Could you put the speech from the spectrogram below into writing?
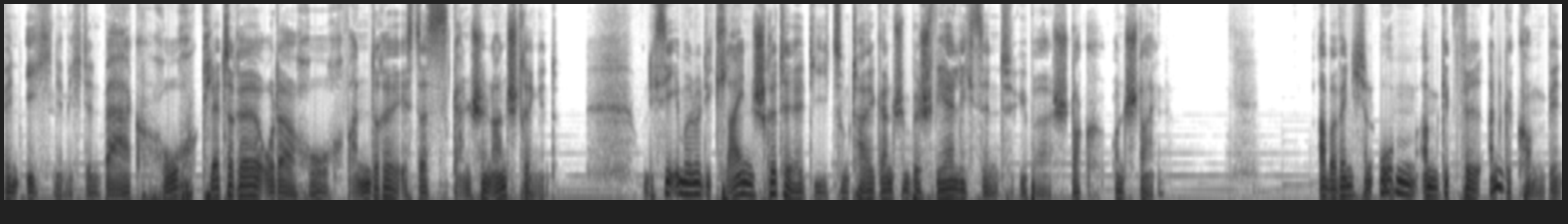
Wenn ich nämlich den Berg hochklettere oder hochwandere, ist das ganz schön anstrengend. Und ich sehe immer nur die kleinen Schritte, die zum Teil ganz schön beschwerlich sind über Stock und Stein. Aber wenn ich dann oben am Gipfel angekommen bin,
